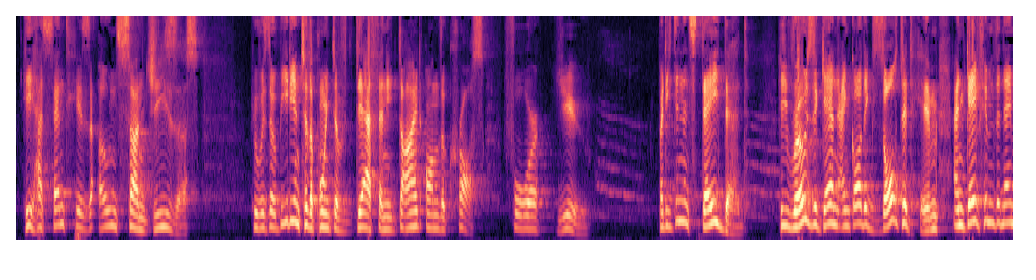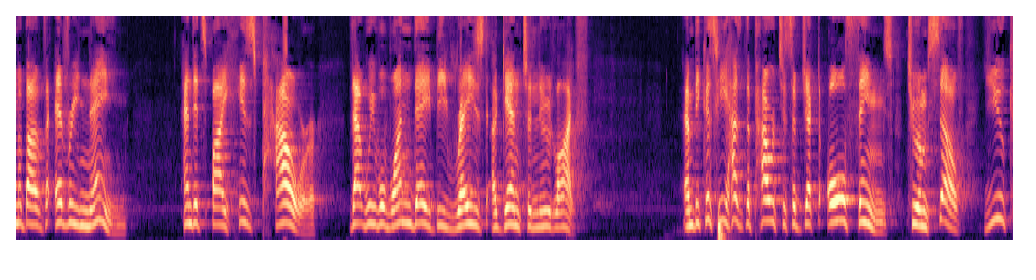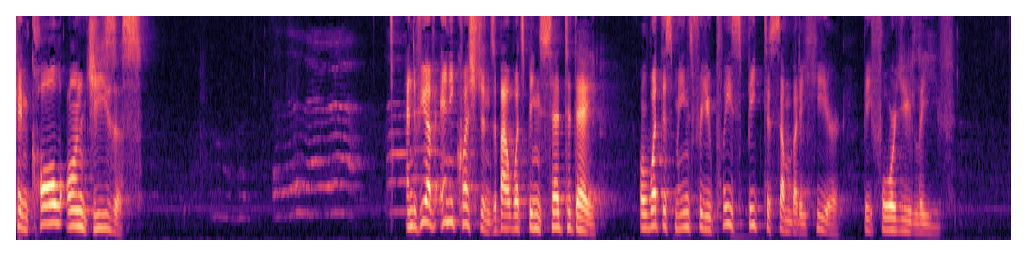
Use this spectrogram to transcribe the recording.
He has sent his own Son, Jesus, who was obedient to the point of death, and he died on the cross for you. But he didn't stay dead. He rose again, and God exalted him and gave him the name above every name. And it's by his power that we will one day be raised again to new life. And because he has the power to subject all things to himself, you can call on Jesus. And if you have any questions about what's being said today or what this means for you, please speak to somebody here before you leave.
